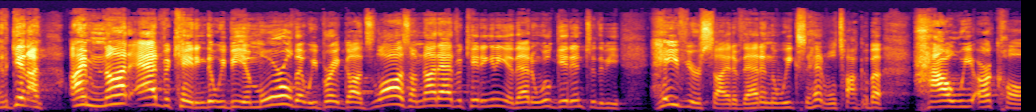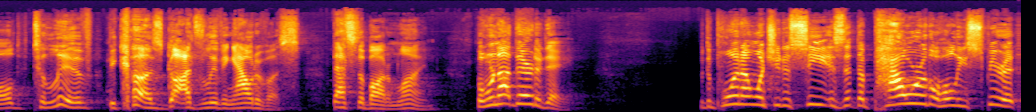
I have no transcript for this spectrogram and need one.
And again, I'm, I'm not advocating that we be immoral, that we break God's laws. I'm not advocating any of that. And we'll get into the behavior side of that in the weeks ahead. We'll talk about how we are called to live because God's living out of us. That's the bottom line. But we're not there today. But the point I want you to see is that the power of the Holy Spirit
